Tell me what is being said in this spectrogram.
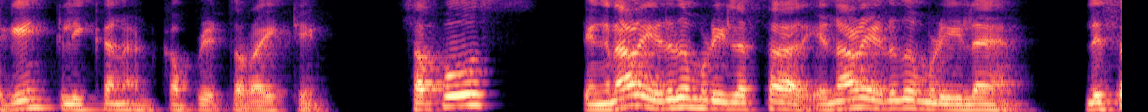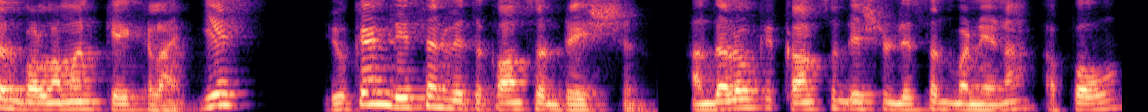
again click on and complete the writing suppose எங்களால் எழுத முடியல சார் என்னால் எழுத முடியல. லிசன் பண்ணலாமான்னு கேட்கலாம். Yes you can listen with concentration அந்த அளவுக்கு கான்சன்ட்ரேஷன் லிசன் பண்ணினா அப்போவும்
